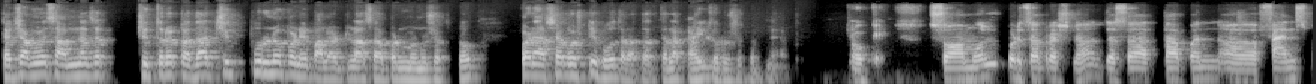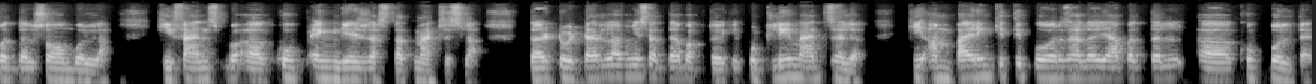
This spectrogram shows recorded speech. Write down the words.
त्याच्यामुळे सामन्याचं चित्र कदाचित पूर्णपणे पालटलं असं आपण म्हणू शकतो. पण अशा गोष्टी होत राहतात त्याला काही करू शकत नाही आपण. ओके. सो अमोल पुढचा प्रश्न जसं आता आपण फॅन्सबद्दल सोहम बोलला की फॅन्स खूप एंगेज असतात मॅचेसला तर ट्विटरला मी सध्या बघतोय की कुठलीही मॅच झालं की अंपायरिंग किती पुअर झालं याबद्दल खूप बोलतायत.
